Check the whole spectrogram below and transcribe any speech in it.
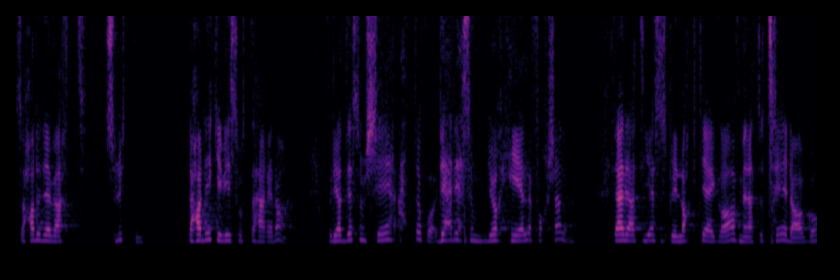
så hadde det vært slutten. Da hadde ikke vi sittet her i dag. Fordi det som skjer etterpå, det er det som gjør hele forskjellen. Det er det at Jesus blir lagt i ei grav, men etter tre dager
